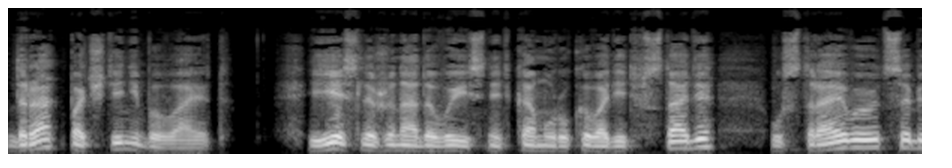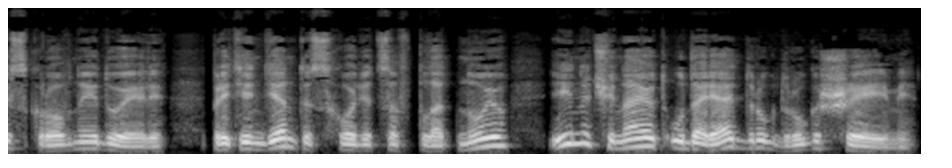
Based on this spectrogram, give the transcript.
Драк почти не бывает. Если же надо выяснить, кому руководить в стаде, устраиваются бескровные дуэли. Претенденты сходятся вплотную и начинают ударять друг друга шеями.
